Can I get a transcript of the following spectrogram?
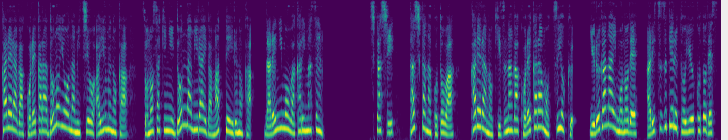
彼らがこれからどのような道を歩むのか、その先にどんな未来が待っているのか、誰にもわかりません。しかし、確かなことは、彼らの絆がこれからも強く、揺るがないものであり続けるということです。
